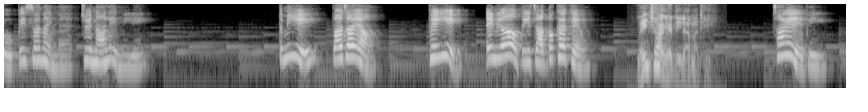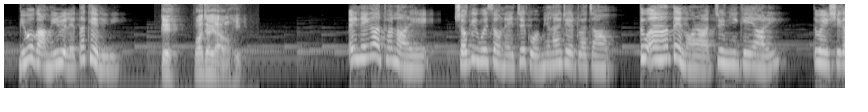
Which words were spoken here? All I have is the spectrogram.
ကိုပေးစွမ်းနိုင်မှန်းကျွေနားလေမိတယ်။သမီးရေသွားကြရအောင်။ဖေးရေအိမ်ကောင်တေးချတော့ခက်ခဲ့ဦးမိန်ချခဲ့သေးလားမထီ။ချခဲ့တယ်ဖေး။မိဖို့ကမီးတွေလည်းတက်ခဲ့ပြီးပြီကဲသွားကြရအောင်ဟိ။အိမ်ထဲကထွက်လာတဲ့ ယောဂီဝိဆုံတဲ့ကြစ်ကိုမြင်လိုက်တဲ့အတွက်ကြောင့်သူအံ့အားသင့်သွားတာကျွေမြင်ခဲ့ရတယ်။သူ့ရဲ့ရှိက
